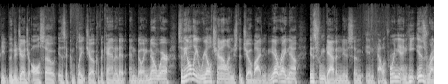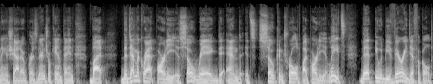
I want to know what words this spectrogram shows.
Pete Buttigieg also is a complete joke of a candidate and going nowhere. So the only real challenge that Joe Biden can get right now is from Gavin Newsom in California, and he is running a shadow presidential campaign, but the Democrat Party is so rigged and it's so controlled by party elites that it would be very difficult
